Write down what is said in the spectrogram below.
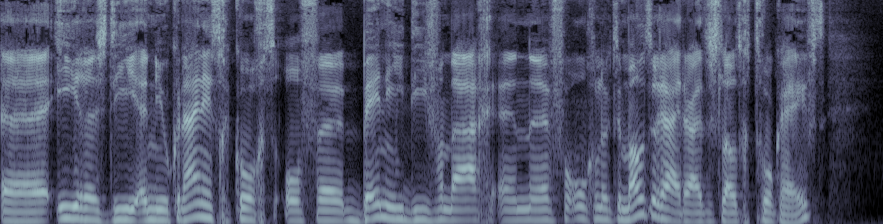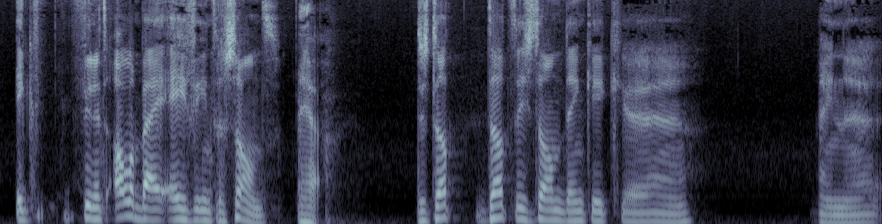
eh, Iris die een nieuw konijn heeft gekocht... of eh, Benny die vandaag een eh, verongelukte motorrijder uit de sloot getrokken heeft. Ik vind het allebei even interessant. Ja. Dus dat, dat is dan denk ik mijn,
